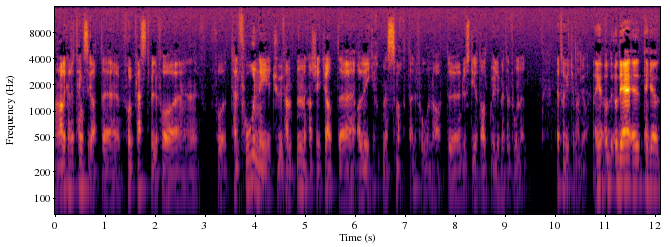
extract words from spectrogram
Man hadde kanskje tenkt seg at uh, folk flest ville få, få telefon i 2015, men kanskje ikke at alle gikk rundt med smarttelefon, og at du, du styrte alt mulig med telefonen din. Det tror jeg ikke man gjør. Og det tenker jeg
